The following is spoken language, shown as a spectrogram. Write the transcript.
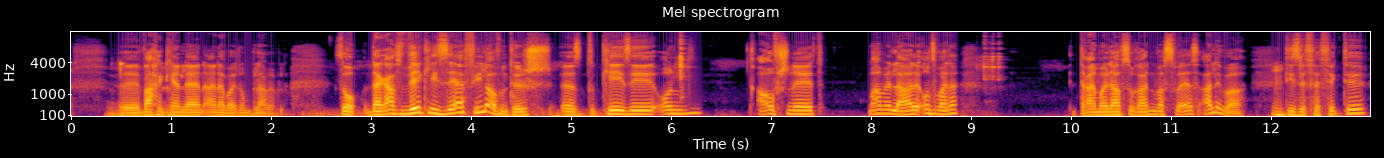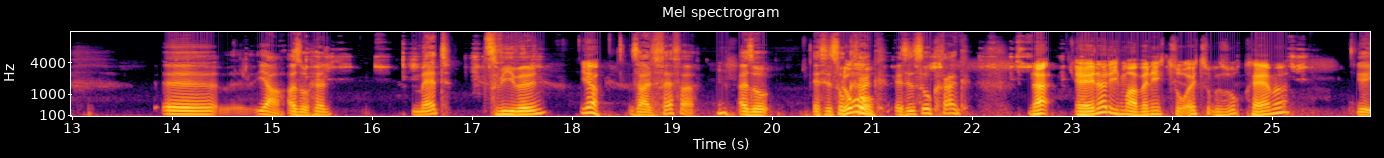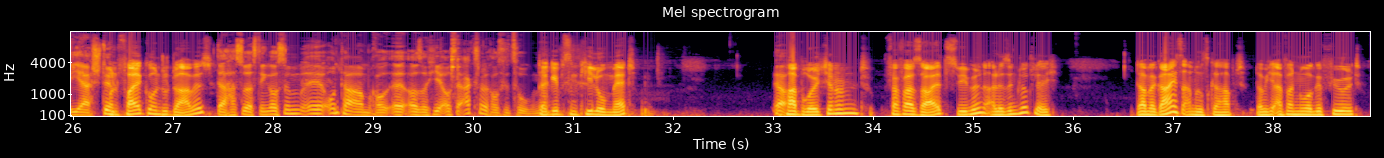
äh, Wache kennenlernen, Einarbeitung, bla bla bla. So, da gab es wirklich sehr viel auf dem Tisch. Äh, Käse und Aufschnitt, Marmelade und so weiter. Dreimal darfst du raten, was zuerst alle war. Mhm. Diese verfickte, äh, ja, also halt Met, Zwiebeln, Ja. Salz, Pfeffer. Also, es ist so Logo. krank. Es ist so krank. Na, erinner dich mal, wenn ich zu euch zu Besuch käme Ja, ja und stimmt. Falke und du da bist, Da hast du das Ding aus dem äh, Unterarm raus, äh, also hier aus der Achsel rausgezogen. da Ne? gibt's ein Kilo Met, Ja. ein paar Brötchen und Pfeffer, Salz, Zwiebeln, alle sind glücklich. Da haben wir gar nichts anderes gehabt. Da habe ich einfach nur gefühlt.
